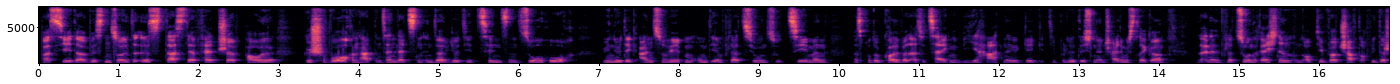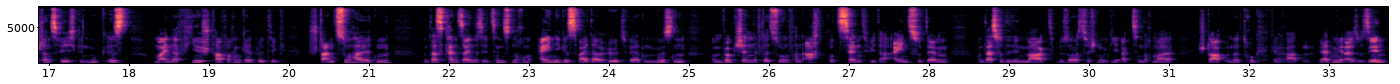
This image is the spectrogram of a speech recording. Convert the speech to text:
Was jeder wissen sollte, ist, dass der Fed-Chef Paul geschworen hat in seinem letzten Interview, die Zinsen so hoch wie nötig anzuheben, um die Inflation zu zähmen. Das Protokoll wird also zeigen, wie hartnäckig die politischen Entscheidungsträger mit einer Inflation rechnen und ob die Wirtschaft auch widerstandsfähig genug ist, um einer viel strafferen Geldpolitik standzuhalten. Und das kann sein, dass die Zinsen noch um einiges weiter erhöht werden müssen, um wirklich eine Inflation von 8% wieder einzudämmen. Und das würde den Markt, besonders Technologieaktien, nochmal stark unter Druck geraten. Werden wir also sehen.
